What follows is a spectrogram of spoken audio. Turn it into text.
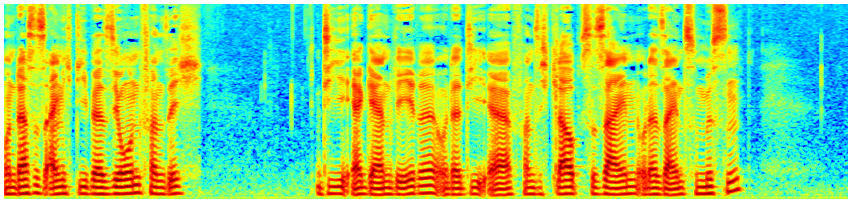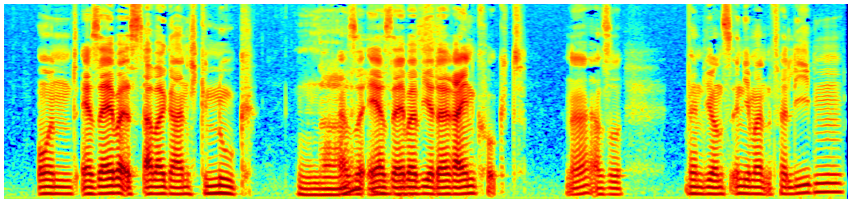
und das ist eigentlich die Version von sich, die er gern wäre oder die er von sich glaubt zu sein oder sein zu müssen. Und er selber ist aber gar nicht genug. Nein. Also er selber, wie er da reinguckt. Ne? Also wenn wir uns in jemanden verlieben,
